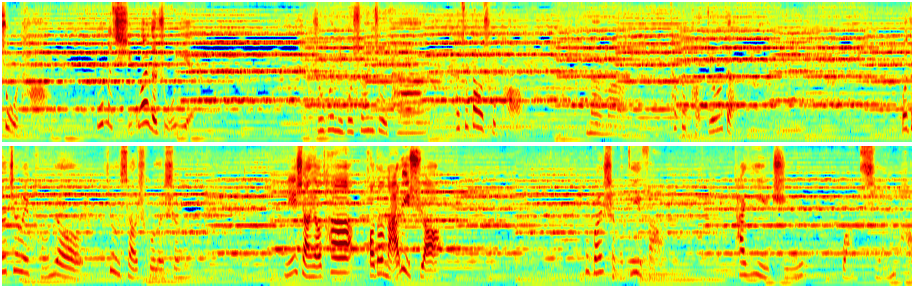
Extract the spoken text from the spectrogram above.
住它，多么奇怪的主意！如果你不拴住它，它就到处跑，那么它会跑丢的。我的这位朋友又笑出了声。你想要他跑到哪里去啊？不管什么地方，他一直往前跑。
